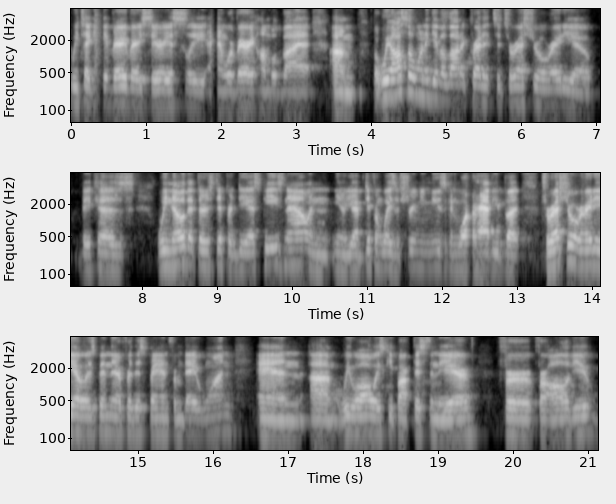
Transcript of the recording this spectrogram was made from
we take it very very seriously, and we're very humbled by it. Um, but we also want to give a lot of credit to terrestrial radio because we know that there's different DSPs now, and you know you have different ways of streaming music and what have you. But terrestrial radio has been there for this band from day one, and um, we will always keep our fist in the air for for all of you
